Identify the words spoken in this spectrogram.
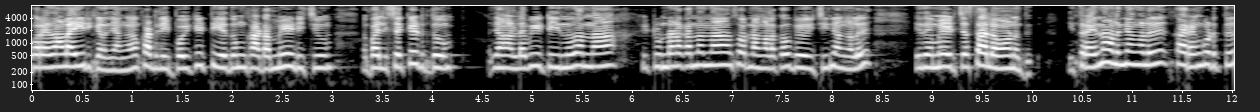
കുറേ നാളായിരിക്കണം. ഞങ്ങൾ കടലിൽ പോയി കിട്ടിയതും കടം മേടിച്ചും പലിശക്ക് എടുത്തും. ഞങ്ങളുടെ വീട്ടിൽ നിന്ന് തന്ന ഇട്ടുണ്ടടക്കം തന്ന സ്വർണങ്ങളൊക്കെ ഉപയോഗിച്ച് ഞങ്ങൾ ഇത് മേടിച്ച സ്ഥലമാണിത്. ഇത്രയും നാൾ ഞങ്ങൾ കരം കൊടുത്ത്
